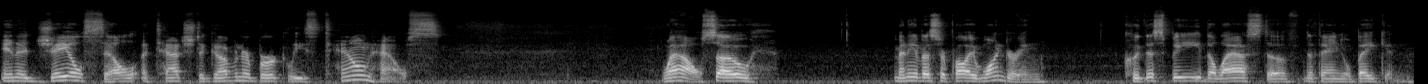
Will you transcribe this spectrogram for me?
in a jail cell attached to Governor Berkeley's townhouse. Wow, so many of us are probably wondering could this be the last of Nathaniel Bacon?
